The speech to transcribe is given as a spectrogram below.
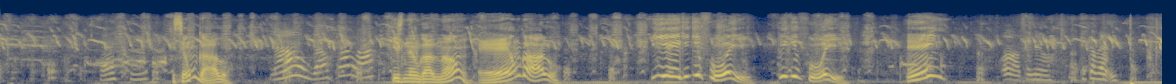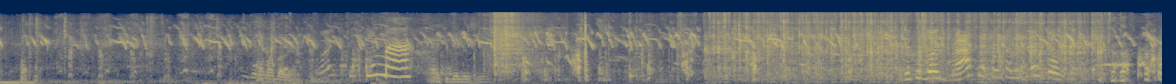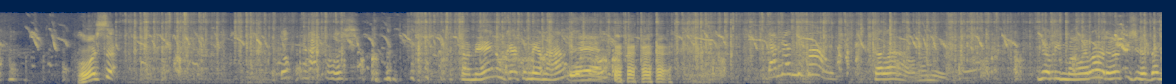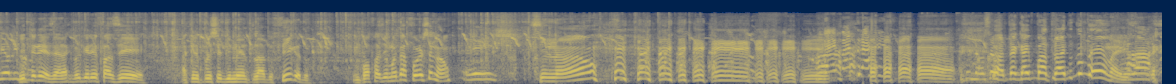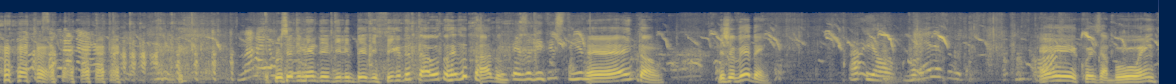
É. Esse é um galo. Não, o galo tá lá. Esse não é um galo, não? É um galo. E aí, o que que foi? O que que foi? Hein? Ó, Penel. Fica vendo. Madalena? Filmar. Ai, que belezinha. Já com os dois braços pra fortalecer os dois. Força! Eu tô fraca hoje. Também não quer comer nada? É. Dá meu limão. Tá lá, ó, na mesa. Meu limão é laranja, dá meu E limão. Tereza, ela que vai querer fazer aquele procedimento lá do fígado, não pode fazer muita força não. Ixi, Senão. Vai pra trás. senão você Até cair pra trás tudo bem, mas. eu Procedimento de, de limpeza de fígado dá outro resultado. Limpeza de intestino. É, então. Deixa eu ver bem. Aí, ó. Ei, coisa boa, hein?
